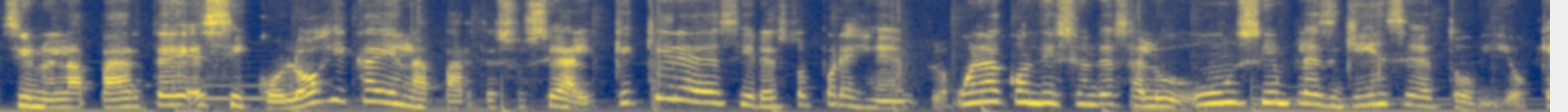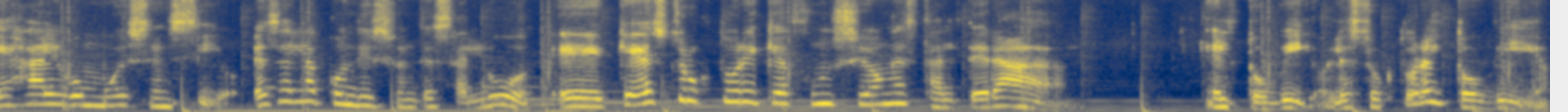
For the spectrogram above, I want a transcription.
sino en la parte psicológica y en la parte social. ¿Qué quiere decir esto? Por ejemplo, una condición de salud, un simple esguince de tobillo, que es algo muy sencillo. Esa es la condición de salud. Eh, ¿Qué estructura y qué función está alterada? El tobillo, la estructura del tobillo.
